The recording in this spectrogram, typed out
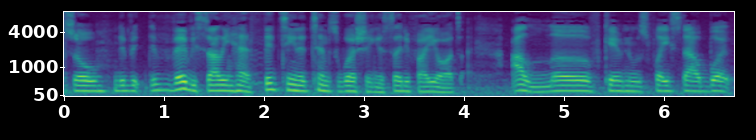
So, very solid. Had 15 attempts rushing and 75 yards. I love Cam Newton's play style, but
